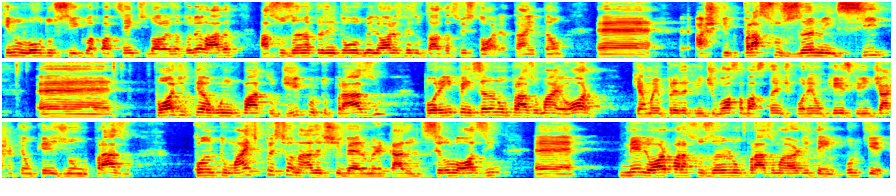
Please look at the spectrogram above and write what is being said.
que no low do ciclo a 400 dólares a tonelada, a Suzano apresentou os melhores resultados da sua história, tá? Então, é, acho que para a Suzano em si, é, pode ter algum impacto de curto prazo, porém, pensando num prazo maior, que é uma empresa que a gente gosta bastante, porém é um case que a gente acha que é um case de longo prazo, quanto mais pressionado estiver o mercado de celulose, é, melhor para a Suzano num prazo maior de tempo. Por quê?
